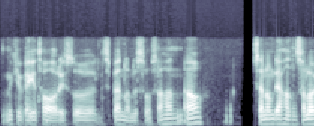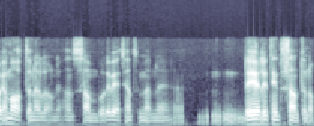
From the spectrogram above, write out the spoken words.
mycket vegetariskt och lite spännande så. så han, ja. Sen om det är han som lagar maten eller om det är hans sambo, det vet jag inte. Men eh, det är lite intressant ändå.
